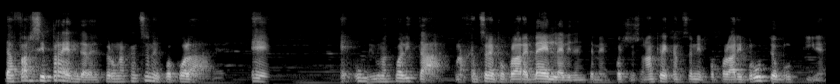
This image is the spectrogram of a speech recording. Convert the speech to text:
da farsi prendere per una canzone popolare è di una qualità, una canzone popolare bella evidentemente, poi ci sono anche le canzoni popolari brutte o bruttine,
